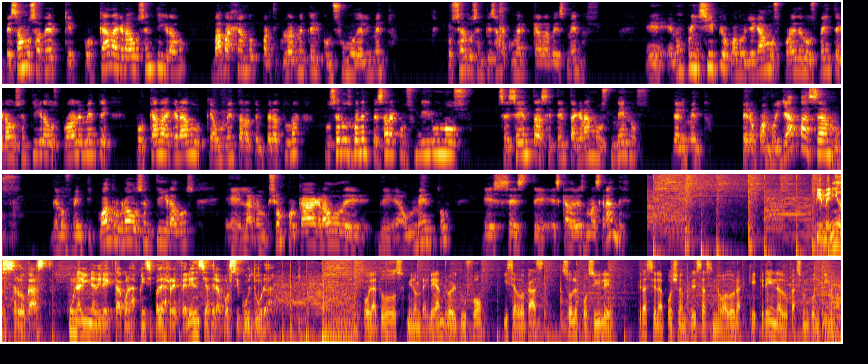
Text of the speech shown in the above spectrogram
empezamos a ver que por cada grado centígrado va bajando particularmente el consumo de alimento. Los cerdos empiezan a comer cada vez menos. Eh, en un principio, cuando llegamos por ahí de los 20 grados centígrados, probablemente por cada grado que aumenta la temperatura, los cerdos van a empezar a consumir unos 60, 70 gramos menos de alimento. Pero cuando ya pasamos de los 24 grados centígrados, eh, la reducción por cada grado de, de aumento es, este, es cada vez más grande. Bienvenidos a Cerdocast, una línea directa con las principales referencias de la porcicultura. Hola a todos, mi nombre es Leandro del Tufo y Cerdocast solo es posible gracias al apoyo de empresas innovadoras que creen la educación continua.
